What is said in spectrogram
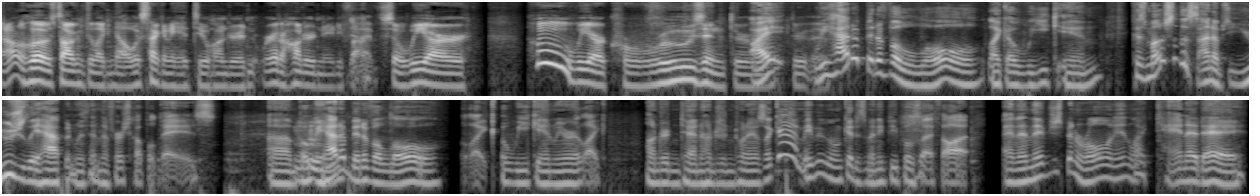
And I don't know who I was talking to. Like, no, it's not going to hit 200. We're at 185. Yeah. So we are, whoo, we are cruising through. I through this. we had a bit of a lull like a week in because most of the signups usually happen within the first couple days. Um, but we had Mhm. a bit of a lull like a week in. We were like 110, 120. I was like, yeah, maybe we won't get as many people as I thought. And then they've just been rolling in like 10 a day.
